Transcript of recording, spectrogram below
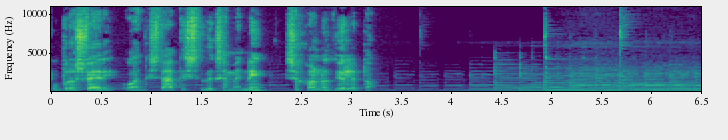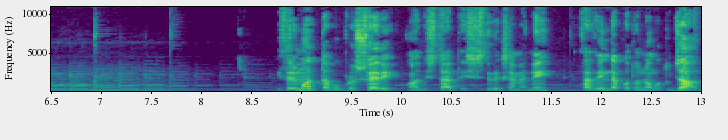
που προσφέρει ο αντιστάτης στη δεξαμενή σε χρόνο 2 λεπτών. Η θερμότητα που προσφέρει ο αντιστάτης στη δεξαμενή θα δίνεται από τον νόμο του Joule,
